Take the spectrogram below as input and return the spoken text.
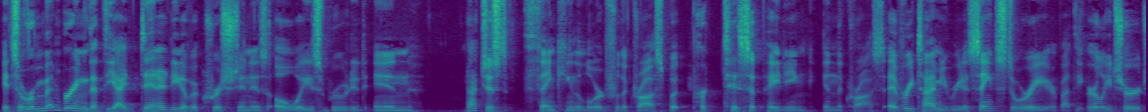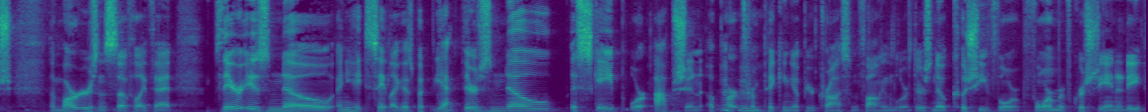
it's a remembering that the identity of a Christian is always rooted in not just thanking the Lord for the cross, but participating in the cross. Every time you read a saint story or about the early church, the martyrs and stuff like that, there is no, and you hate to say it like this, but yeah, there's no escape or option apart from picking up your cross and following the Lord. There's no cushy for, form of Christianity.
